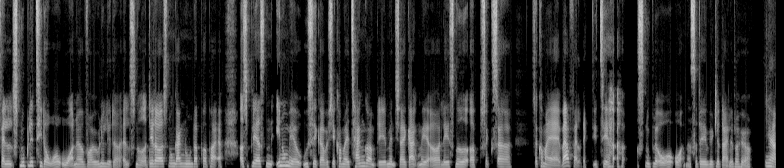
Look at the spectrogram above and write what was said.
falde, snuble tit over ordene og vrøvle lidt og alt sådan noget. Og det er der også nogle gange nogen, der påpeger. Og så bliver jeg sådan endnu mere usikker, hvis jeg kommer i tanke om det, mens jeg er i gang med at læse noget op, så, så, så kommer jeg i hvert fald rigtig til at, at snuble over ordene. Så det er virkelig dejligt at høre. Ja.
